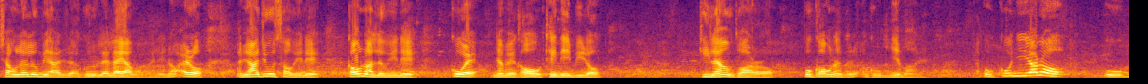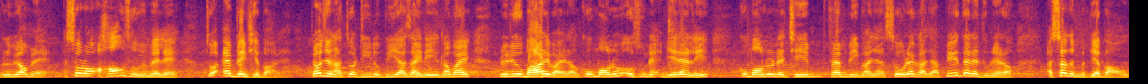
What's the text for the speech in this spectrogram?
ရှောင်လဲလို့မရတယ်အခုတို့လည်းလိုက်ရမှာပဲလေနော်အဲ့တော့အများကျိုးဆောင်ရင်းနဲ့ကောင်းတာလုပ်ရင်းနဲ့ကိုယ့်ရဲ့နာမည်ကောင်းကိုထိမ့်သိမ်းပြီးတော့ဒီလမ်းကိုသွားတော့ပိုကောင်းတယ်လို့အခုမြင်ပါတယ်ဟိုကိုကြီးကတော့ ဟိုဘယ်လိုပြောမလဲအစောတော့အဟောင်းဆိုပေမဲ့လည်းသူက update ဖြစ်ပါတယ်ပြောချင်တာသူကဒီလို beer ဆိုင်တွေနောက်ပိုင်း radio bar တွေပါလေတော့ကိုမောင်တို့အုပ်စုနဲ့အမြဲတမ်းလေကိုမောင်တို့နဲ့ J family ဘာညာဆိုတဲ့ခါကျပေးတဲ့တဲ့သူနဲ့တော့အဆက်အသွယ်မပြတ်ပါဘူး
